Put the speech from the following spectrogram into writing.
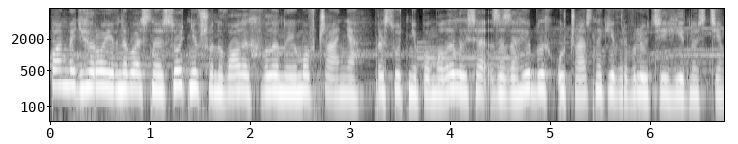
Пам'ять героїв Небесної Сотні вшанували хвилиною мовчання. Присутні помолилися за загиблих учасників Революції Гідності.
